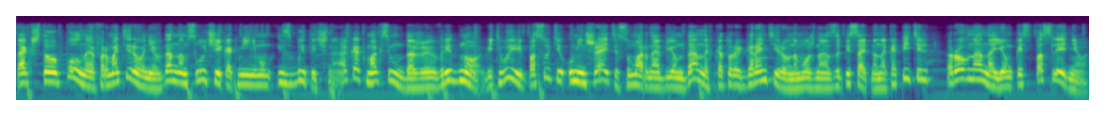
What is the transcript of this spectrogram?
Так что полное форматирование в данном случае как минимум избыточно, а как максимум даже вредно, ведь вы по сути уменьшаете суммарный объем данных, который гарантированно можно записать на накопитель, ровно на емкость последнего.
